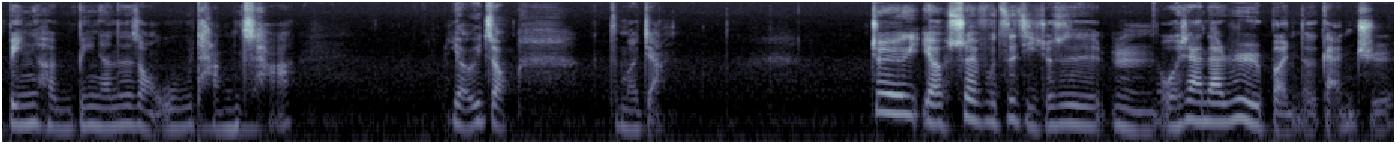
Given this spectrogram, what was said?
冰很冰的那种无糖茶，有一种怎么讲，就是有说服自己，就是嗯，我现在在日本的感觉，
